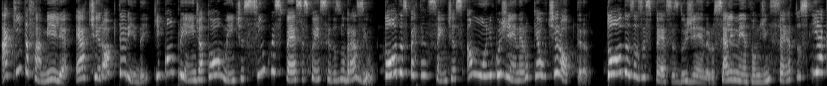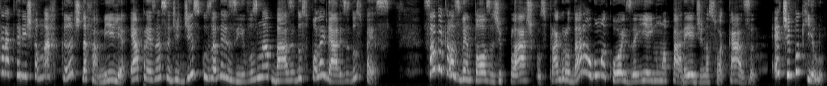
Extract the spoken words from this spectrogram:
A quinta família é a Tiropteridae, que compreende atualmente cinco espécies conhecidas no Brasil, todas pertencentes a um único gênero que é o Tiroptera. Todas as espécies do gênero se alimentam de insetos e a característica marcante da família é a presença de discos adesivos na base dos polegares e dos pés. Sabe aquelas ventosas de plásticos para grudar alguma coisa aí em uma parede na sua casa? É tipo aquilo.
